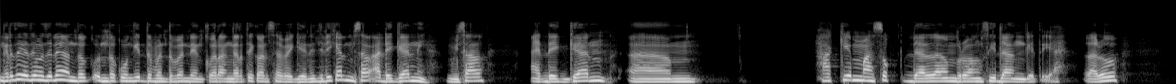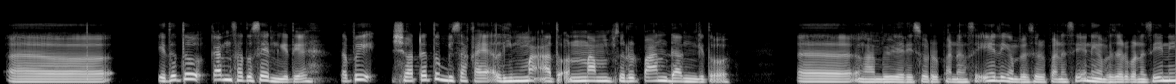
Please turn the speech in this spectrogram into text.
Ngerti gak sih maksudnya untuk untuk mungkin teman-teman yang kurang ngerti konsepnya gini. Jadi kan misal adegan nih, misal adegan um, hakim masuk dalam ruang sidang gitu ya. Lalu uh, itu tuh kan satu scene gitu ya. Tapi shotnya tuh bisa kayak lima atau enam sudut pandang gitu. Uh, ngambil dari sudut pandang si ini, ngambil sudut pandang si ini, ngambil sudut pandang si ini,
